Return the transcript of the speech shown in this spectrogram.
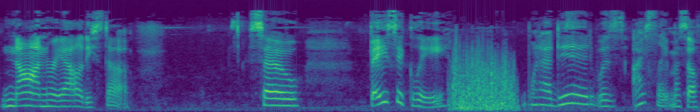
non-reality stuff. So basically, what I did was isolate myself.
